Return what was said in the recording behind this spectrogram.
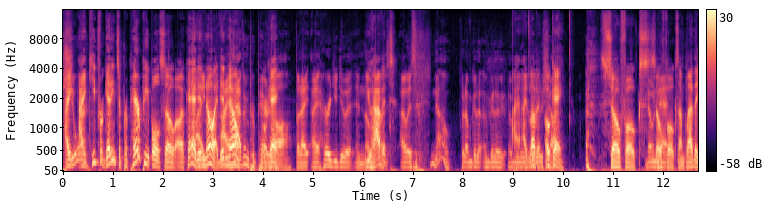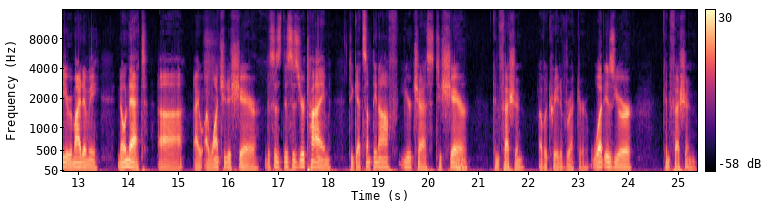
I, sure. I keep forgetting to prepare people, so okay, I didn't know. I didn't know. I haven't prepared okay. at all, but I, I heard you do it. In the, You haven't? I was, no, but I'm gonna I'm gonna. I'm gonna I, I love a it. Okay. so, folks, No so net. folks, I'm glad that you reminded me. No net. Uh, I, I want you to share. This is this is your time to get something off your chest to share. Mm-hmm. Confession of a creative director. What is your confession,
